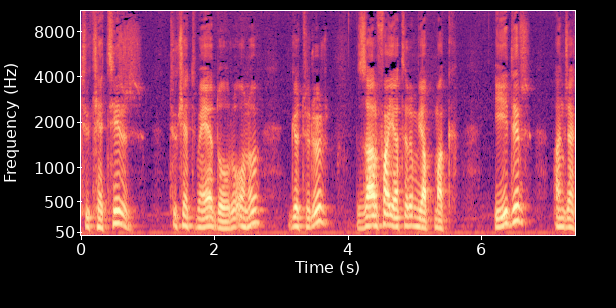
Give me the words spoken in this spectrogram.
tüketir, tüketmeye doğru onu götürür zarfa yatırım yapmak iyidir. Ancak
